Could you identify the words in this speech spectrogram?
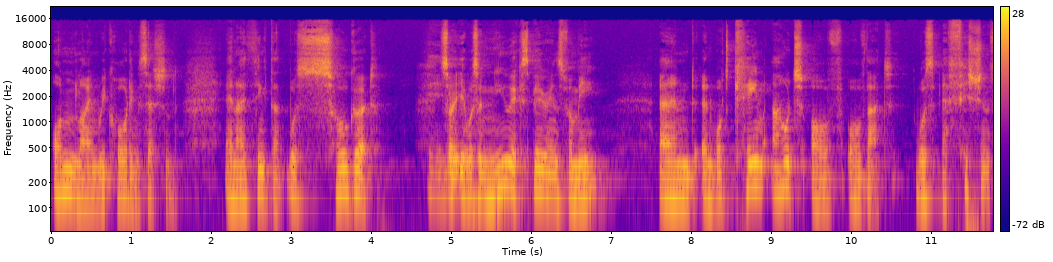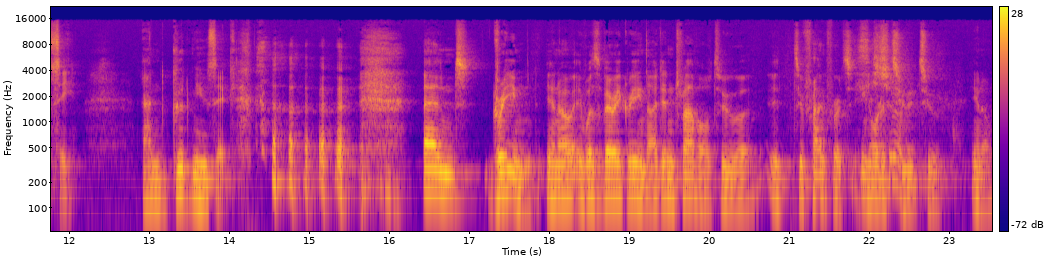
online recording session, and I think that was so good. Yeah, So it was a new experience for me, and and what came out of of that was efficiency and good music and green. You know, it was very green. I didn't travel to uh, to Frankfurt in order Sure. to to you know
